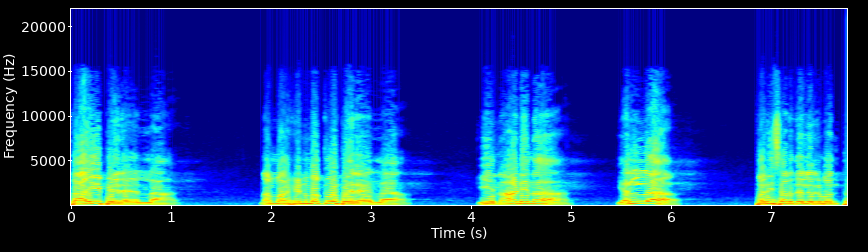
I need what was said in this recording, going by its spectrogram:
ತಾಯಿ ಬೇರೆ ಅಲ್ಲ ನಮ್ಮ ಹೆಣ್ಮಕ್ಳು ಬೇರೆ ಅಲ್ಲ. ಈ ನಾಡಿನ ಎಲ್ಲ ಪರಿಸರದಲ್ಲಿರುವಂತ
